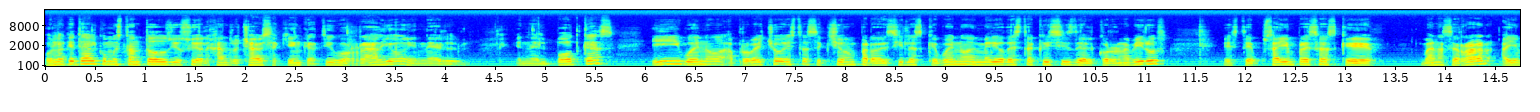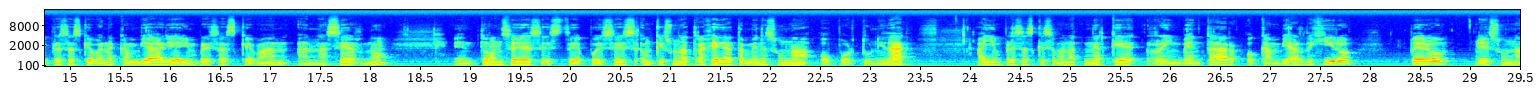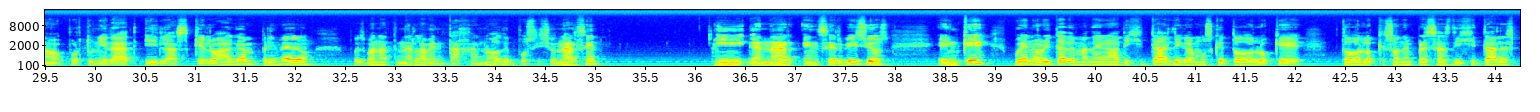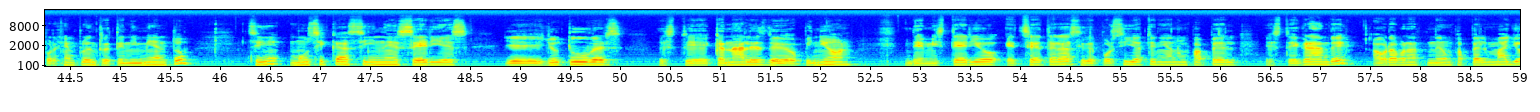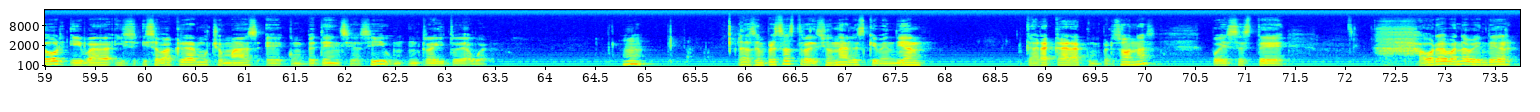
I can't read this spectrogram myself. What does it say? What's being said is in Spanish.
Hola, ¿qué tal? ¿Cómo están todos? Yo soy Alejandro Chávez aquí en Creativo Radio, en el, en el podcast. Y bueno, aprovecho esta sección para decirles que bueno, en medio de esta crisis del coronavirus, este, pues hay empresas que van a cerrar, hay empresas que van a cambiar y hay empresas que van a nacer, ¿no? Entonces, este, pues es, aunque es una tragedia, también es una oportunidad. Hay empresas que se van a tener que reinventar o cambiar de giro, pero es una oportunidad y las que lo hagan primero pues van a tener la ventaja ¿no? de posicionarse y ganar en servicios. ¿En qué? Bueno, ahorita de manera digital, digamos que todo lo que todo lo que son empresas digitales, por ejemplo, entretenimiento, ¿sí? música, cine, series, eh, youtubers, este, canales de opinión, de misterio, etcétera, si de por sí ya tenían un papel este grande, ahora van a tener un papel mayor y va y, se va a crear mucho más eh, competencia, ¿sí? Un, traguito de agua. Mm. Las empresas tradicionales que vendían cara a cara con personas, pues este ahora van a vender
